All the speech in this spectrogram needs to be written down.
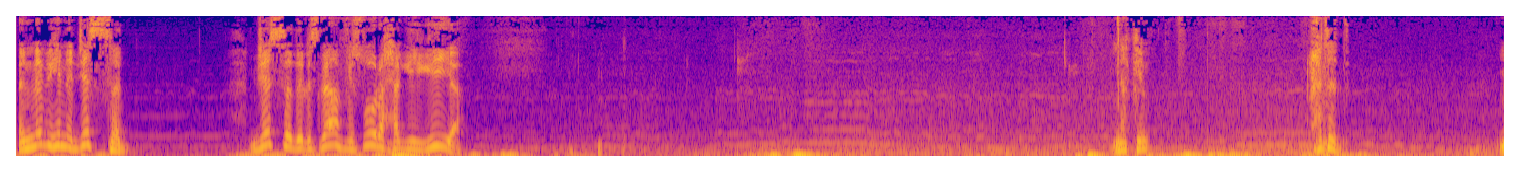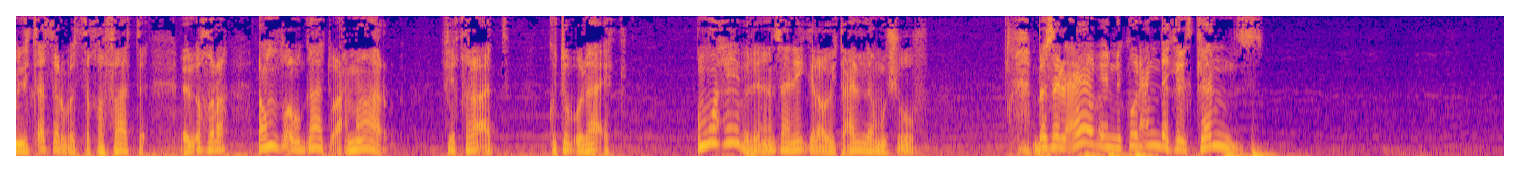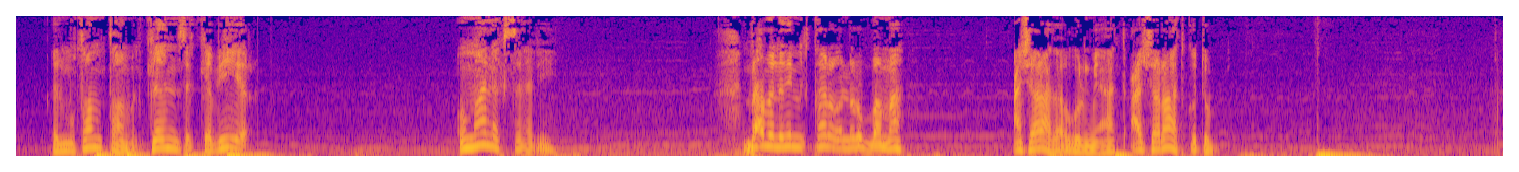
النبي هنا جسد جسد الإسلام في صورة حقيقية. لكن عدد من يتاثروا بالثقافات الأخرى أمضوا اوقات واعمار في قراءة كتب أولئك. ومو عيب الإنسان يقرأ ويتعلم ويشوف. بس العيب إن يكون عندك الكنز. المطمطم الكنز الكبير. وما لك صلة به بعض الذين قرأوا لربما عشرات أو أقول مئات عشرات كتب.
